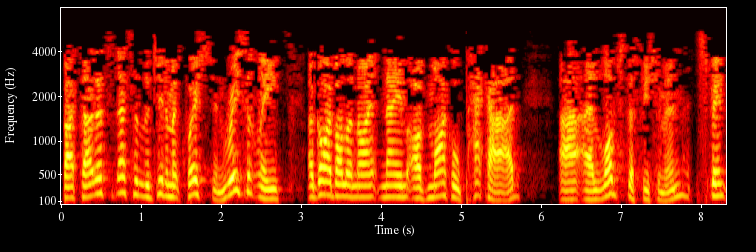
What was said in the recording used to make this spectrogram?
But uh, that's, that's a legitimate question. Recently, a guy by the name of Michael Packard uh, a lobster fisherman spent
